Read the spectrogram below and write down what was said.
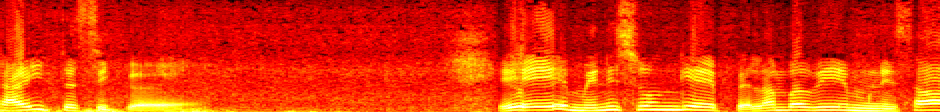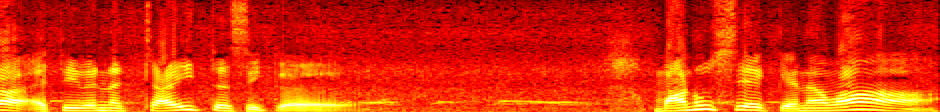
චෛතසික. ඒ මිනිසුන්ගේ පෙළඹවීම නිසා ඇතිවෙන චෛතසික. මිනිස්සෙක් එනවා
